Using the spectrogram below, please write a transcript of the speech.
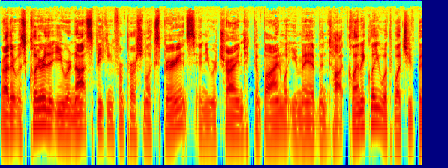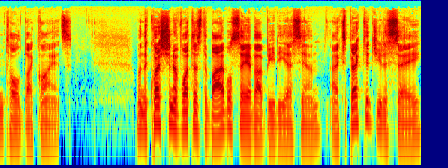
Rather, it was clear that you were not speaking from personal experience and you were trying to combine what you may have been taught clinically with what you've been told by clients. When the question of what does the Bible say about BDSM, I expected you to say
